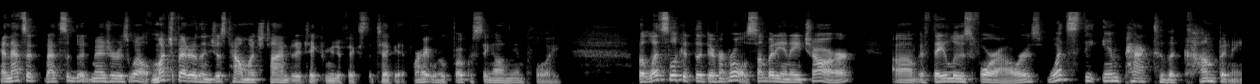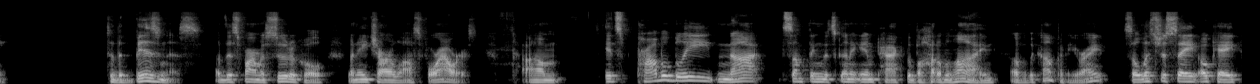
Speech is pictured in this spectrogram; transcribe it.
and that's a that's a good measure as well. Much better than just how much time did it take for me to fix the ticket. Right? We're focusing on the employee. But let's look at the different roles. Somebody in HR um, if they lose four hours, what's the impact to the company, to the business of this pharmaceutical when HR lost four hours? Um, it's probably not something that's going to impact the bottom line of the company, right? So let's just say, okay,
